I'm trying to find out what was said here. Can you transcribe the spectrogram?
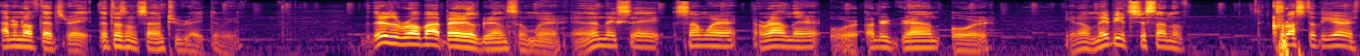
i don't know if that's right that doesn't sound too right to me But there's a robot burial ground somewhere, and then they say somewhere around there or underground or, you know, maybe it's just on the crust of the earth.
